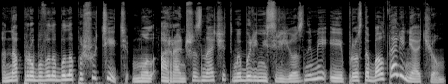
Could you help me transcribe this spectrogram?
Она пробовала было пошутить, мол, а раньше, значит, мы были несерьезными и просто болтали ни о чем.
